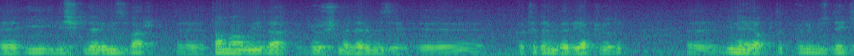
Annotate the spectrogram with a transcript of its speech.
e, iyi ilişkilerimiz var. E, tamamıyla görüşmelerimizi e, öteden beri yapıyorduk. E, yine yaptık. Önümüzdeki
